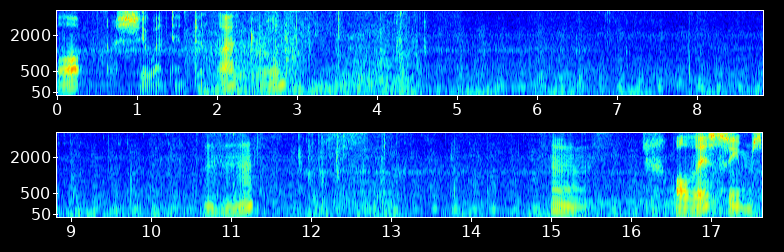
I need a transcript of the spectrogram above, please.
Oh, she went into that room. Mm-hmm. Hmm. Well, this seems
